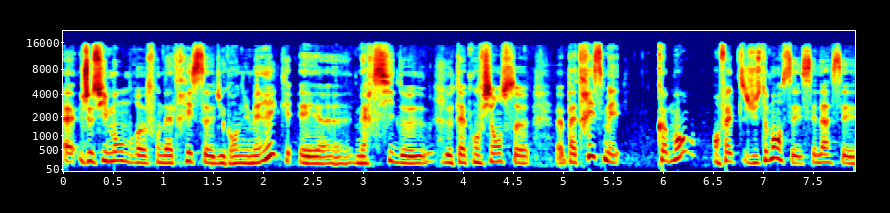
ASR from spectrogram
Euh, je suis membre fondatrice du Grand Numérique et euh, merci de, ta confiance, euh, Patrice. Mais comment en fait, justement, c'est là, c'est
